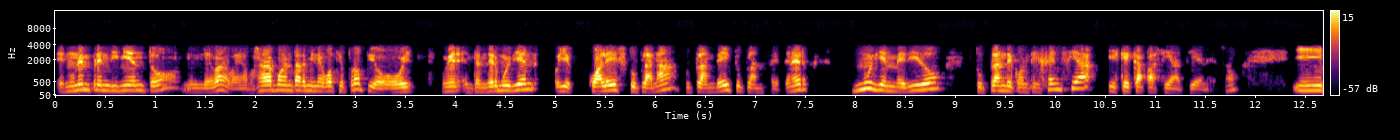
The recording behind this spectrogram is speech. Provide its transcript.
en un emprendimiento, donde, bueno, vamos a montar mi negocio propio, o muy bien, entender muy bien, oye, cuál es tu plan A, tu plan B y tu plan C. Tener muy bien medido tu plan de contingencia y qué capacidad tienes, ¿no? Y,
